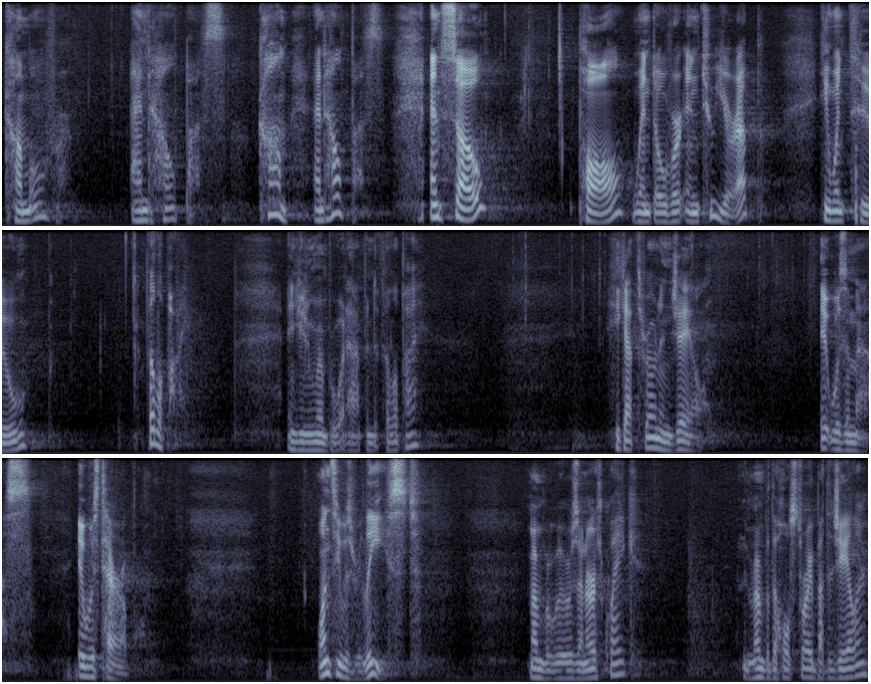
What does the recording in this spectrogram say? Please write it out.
Come over and help us. Come and help us. And so, Paul went over into Europe. He went to Philippi. And you remember what happened to Philippi? He got thrown in jail. It was a mess. It was terrible. Once he was released, remember there was an earthquake? Remember the whole story about the jailer?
